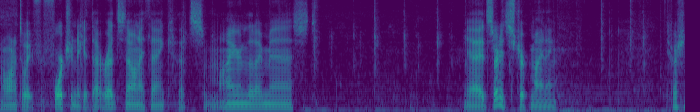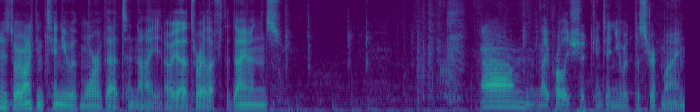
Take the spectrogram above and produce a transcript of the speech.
I wanted to wait for Fortune to get that redstone, I think. That's some iron that I missed. Yeah, it started strip mining. The question is, do I want to continue with more of that tonight? Oh yeah, that's where I left the diamonds. Um, I probably should continue with the strip mine.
